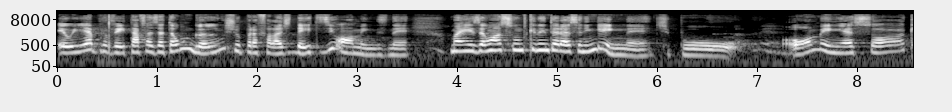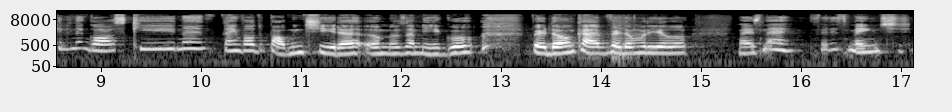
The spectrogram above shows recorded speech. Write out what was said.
Eu ia aproveitar fazer até um gancho para falar de dates e homens, né? Mas é um assunto que não interessa a ninguém, né? Tipo, homem é só aquele negócio que, né, tá em volta do pau. Mentira, meus amigos. Perdão, Caio, perdão, Murilo. Mas, né, felizmente,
